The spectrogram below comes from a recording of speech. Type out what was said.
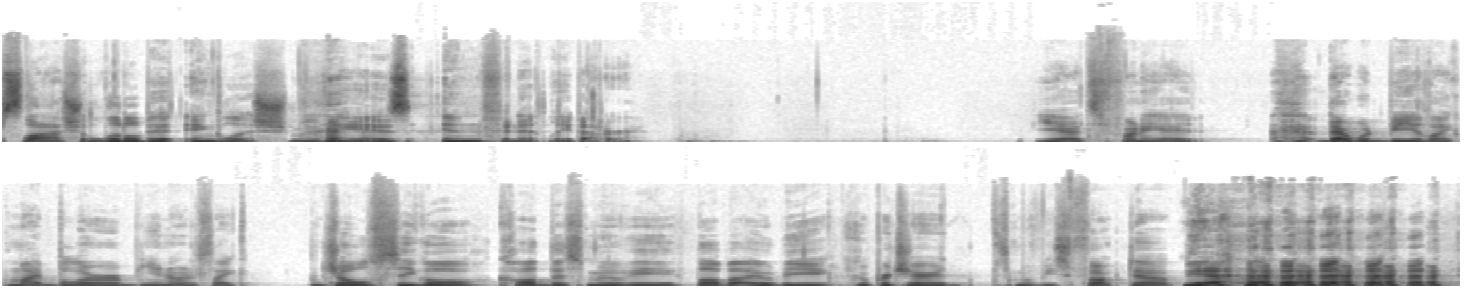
slash a little bit English movie is infinitely better. Yeah, it's funny. I that would be like my blurb. You know, it's like Joel Siegel called this movie blah blah. It would be Cooper Cherry. This movie's fucked up. Yeah.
